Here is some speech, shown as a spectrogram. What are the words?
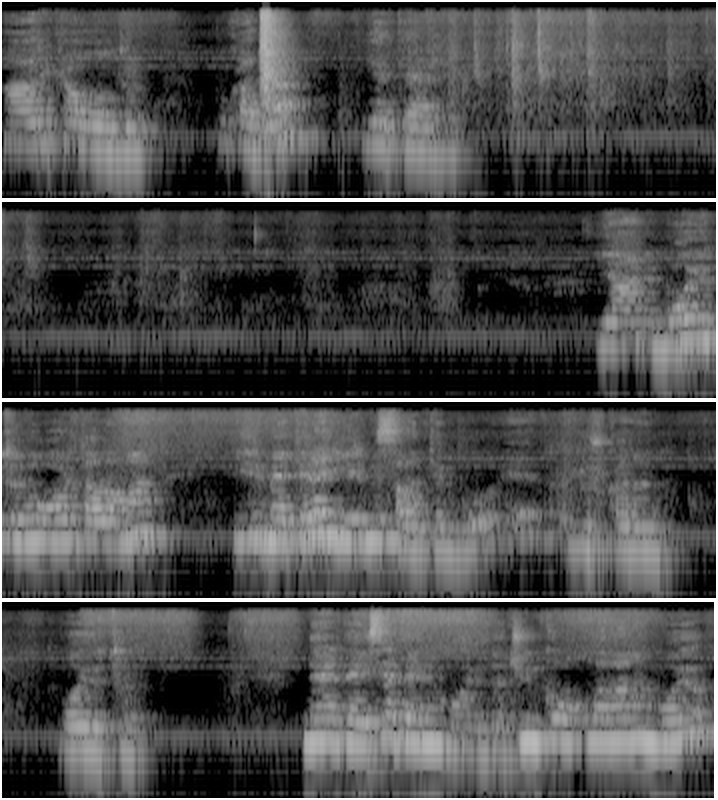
harika oldu. Bu kadar yeterli. Yani boyutunu ortalama 1 metre 20 santim bu e, yufkanın boyutu. Neredeyse benim boyumda. Çünkü oklavanın boyu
